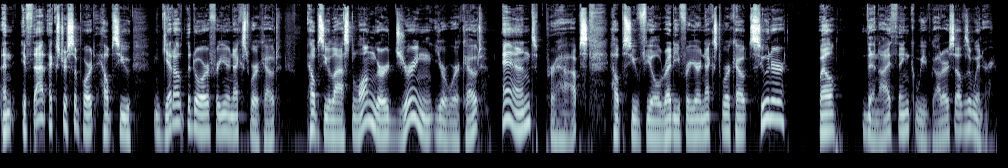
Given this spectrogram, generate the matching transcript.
And if that extra support helps you get out the door for your next workout, helps you last longer during your workout, and perhaps helps you feel ready for your next workout sooner, well, then I think we've got ourselves a winner.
